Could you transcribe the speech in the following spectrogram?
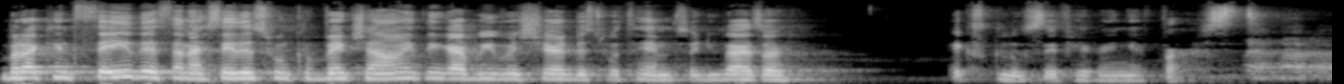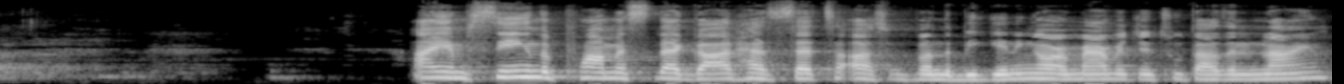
But I can say this, and I say this from conviction. I don't think I've even shared this with him, so you guys are exclusive hearing it first. I am seeing the promise that God has said to us from the beginning of our marriage in 2009.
